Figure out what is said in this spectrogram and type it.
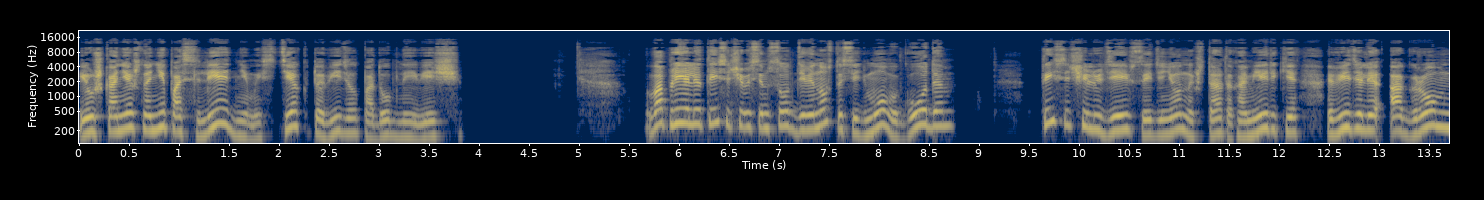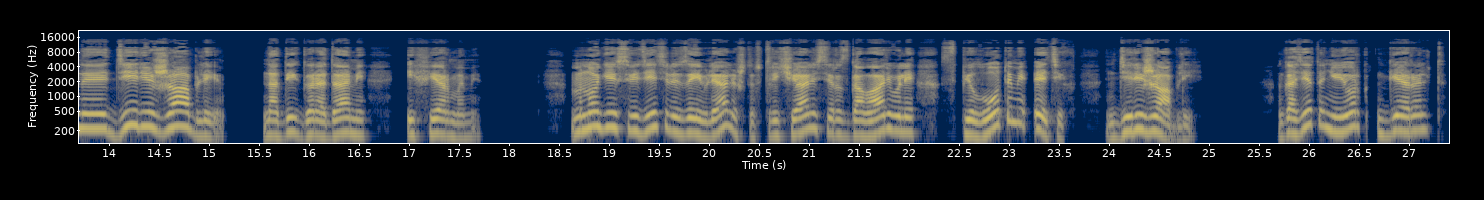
и уж, конечно, не последним из тех, кто видел подобные вещи. В апреле 1897 года Тысячи людей в Соединенных Штатах Америки видели огромные дирижабли над их городами и фермами. Многие свидетели заявляли, что встречались и разговаривали с пилотами этих дирижаблей. Газета «Нью-Йорк Геральт»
